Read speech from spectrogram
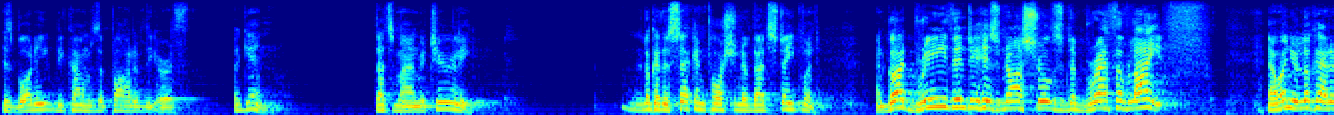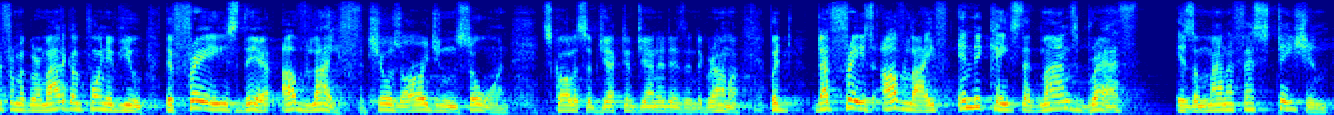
his body becomes a part of the earth again. That's man materially. Look at the second portion of that statement. And God breathed into his nostrils the breath of life. Now, when you look at it from a grammatical point of view, the phrase there, of life, it shows origin and so on. It's called a subjective genitive in the grammar. But that phrase, of life, indicates that man's breath is a manifestation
